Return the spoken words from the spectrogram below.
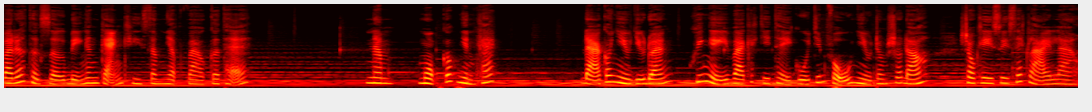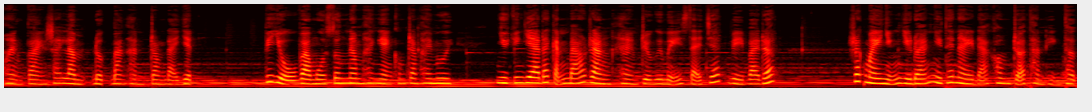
virus thực sự bị ngăn cản khi xâm nhập vào cơ thể. 5. Một góc nhìn khác Đã có nhiều dự đoán khuyến nghị và các chỉ thị của chính phủ nhiều trong số đó sau khi suy xét lại là hoàn toàn sai lầm được ban hành trong đại dịch. Ví dụ vào mùa xuân năm 2020, nhiều chuyên gia đã cảnh báo rằng hàng triệu người Mỹ sẽ chết vì virus. Rất may những dự đoán như thế này đã không trở thành hiện thực.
